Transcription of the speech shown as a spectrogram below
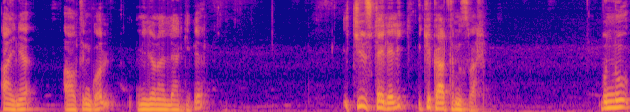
Aynı altın gol milyonerler gibi. 200 TL'lik iki kartımız var. Bunu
